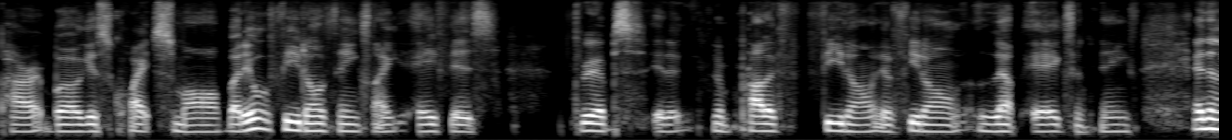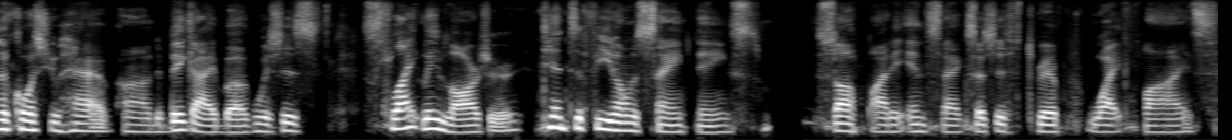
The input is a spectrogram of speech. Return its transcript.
pirate bug, it's quite small, but it will feed on things like aphids, thrips. It can probably feed on it feed on lep eggs and things. And then of course you have uh, the big eye bug, which is slightly larger, tends to feed on the same things, soft body insects such as thrip, white flies,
